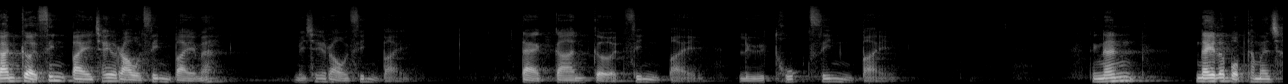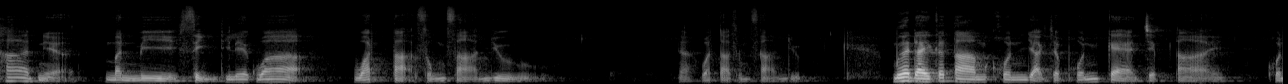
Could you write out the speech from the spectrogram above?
การเกิดสิ้นไปใช่เราสิ้นไปไหมไม่ใช่เราสิ้นไป แต่การเกิดสิ้นไป หรือทุกสิ้นไป ดังนั้นในระบบธรรมชาติเนี่ยมันมีสิ่งที่เรียกว่า วัตตะสงสารอยู่ นะวัฏฏสงสารอยู่ เมื่อใดก็ตามคนอยากจะพ้นแก่เจ็บตาย คน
